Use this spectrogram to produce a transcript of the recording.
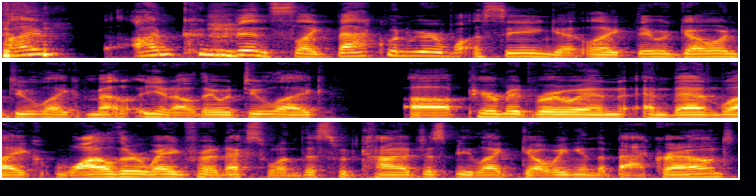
I'm, I'm convinced. Like back when we were seeing it, like they would go and do like metal. You know, they would do like uh Pyramid Ruin, and then like while they're waiting for the next one, this would kind of just be like going in the background,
